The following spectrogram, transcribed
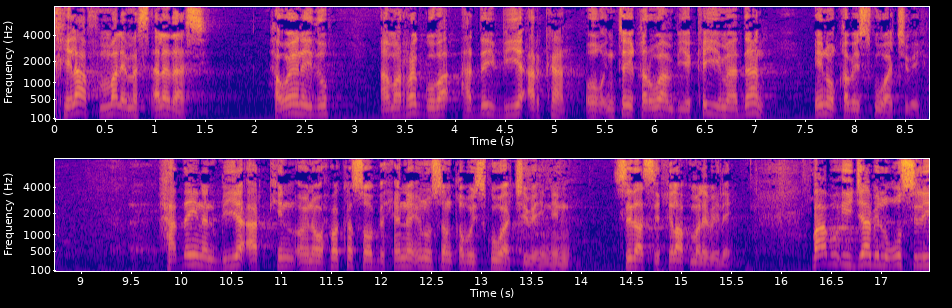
khilaaf male mas'aladaasi. Haweenaydu ama ragguba hadday biyo arkaan oo intay qarwaan biyo ka yimaadaan inuu qabays ku waajibayo haddaynan biyo arkin oyna waxba ka soo bixinna inuusan qabays ku waajibaynin sidaasi khilaaf male bay leeyihiin baabu iijaabi alghusli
